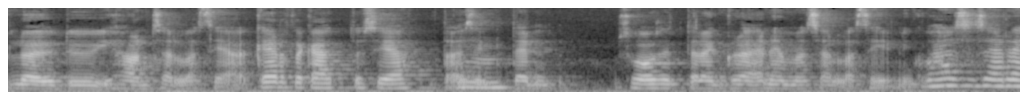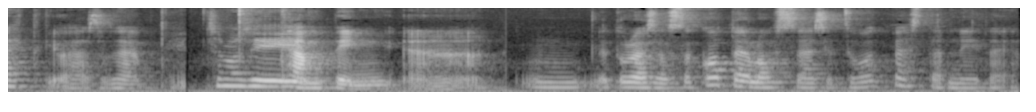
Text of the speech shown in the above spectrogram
löytyy ihan sellaisia kertakäyttöisiä, tai mm. sitten suosittelen kyllä enemmän sellaisia, niin kuin vähän sellaisia retkiä, vähän sellaisia Semmosia... camping. Ää, ne tulee sellaisessa kotelossa ja sitten sä voit pestä niitä. Ja...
